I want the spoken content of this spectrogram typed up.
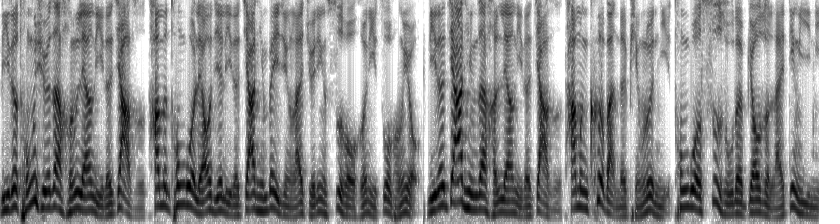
你的同学在衡量你的价值，他们通过了解你的家庭背景来决定是否和你做朋友；你的家庭在衡量你的价值，他们刻板的评论你，通过世俗的标准来定义你；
